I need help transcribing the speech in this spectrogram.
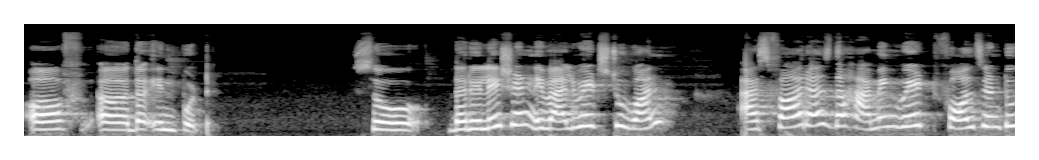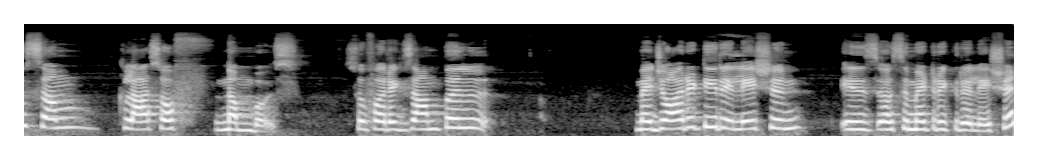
of uh, the input. So the relation evaluates to 1 as far as the Hamming weight falls into some class of numbers. So for example, majority relation is a symmetric relation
